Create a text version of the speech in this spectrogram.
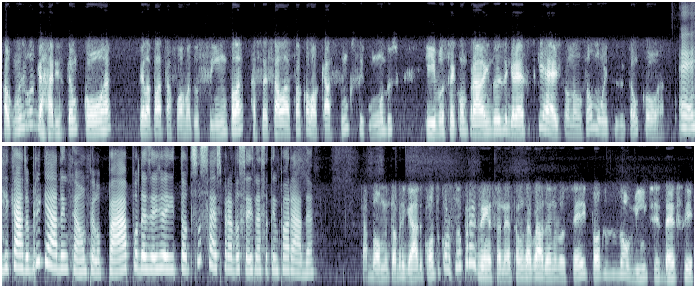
alguns lugares. Então corra pela plataforma do Simpla, acessar lá, só colocar 5 segundos e você comprar em dois ingressos que restam, não são muitos, então corra. É, Ricardo, obrigada então pelo papo. Desejo aí todo sucesso para vocês nessa temporada. Tá bom, muito obrigado. Conto com a sua presença, né? Estamos aguardando você e todos os ouvintes desse,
